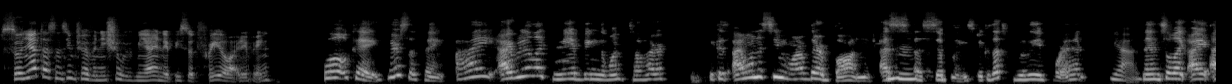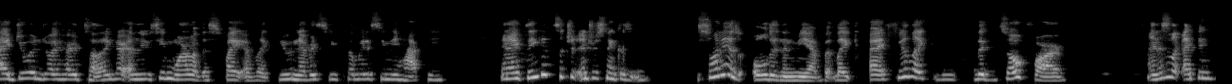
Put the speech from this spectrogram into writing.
Sonya doesn't seem to have an issue with Mia in episode three or anything. Well, okay, here's the thing. I I really like Mia being the one to tell her because I want to see more of their bond like, as, Mhm. as siblings because that's really important. Yeah. And so like I I do enjoy her telling her, and you see more of this fight of like you never see you kill me to see me happy, and I think it's such an interesting because Sonya is older than Mia, but like I feel like like so far, and this is like I think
